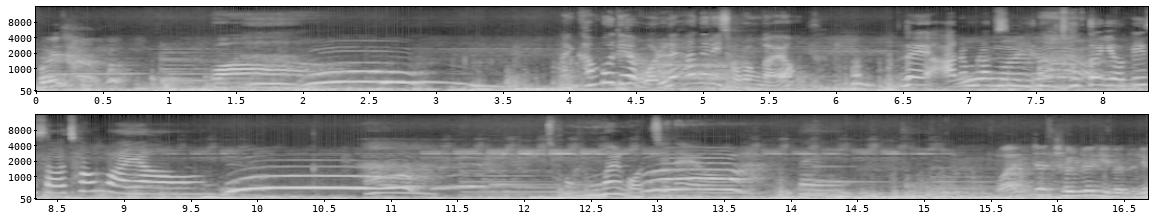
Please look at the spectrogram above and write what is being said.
보이세요? 와. 아니, 캄보디아 원래 하늘이 저런가요? 네, 아름답습니다. 저도 여기서 처음 봐요. 정말 멋지네요. 네. 완전 절벽이거든요.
